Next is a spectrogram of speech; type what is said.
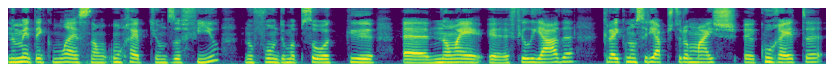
no momento em que me lançam um repto e um desafio, no fundo, uma pessoa que uh, não é uh, afiliada, creio que não seria a postura mais uh, correta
